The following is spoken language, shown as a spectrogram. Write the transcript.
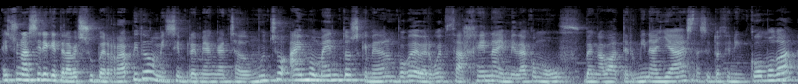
Es una serie que te la ves súper rápido, a mí siempre me ha enganchado mucho. Hay momentos que me dan un poco de vergüenza ajena y me da como, uff, venga, va, termina ya esta situación incómoda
